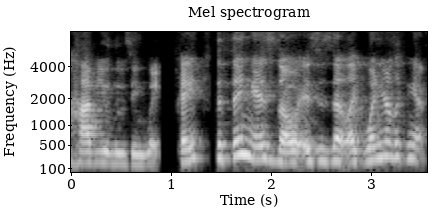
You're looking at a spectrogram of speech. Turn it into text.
have you losing weight. Okay. The thing is, though, is, is that like when you're looking at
